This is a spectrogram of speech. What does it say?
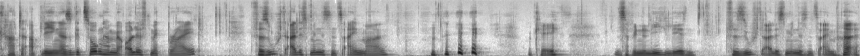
Karte ablegen. Also gezogen haben wir Olive McBride. Versucht alles mindestens einmal. okay, das habe ich noch nie gelesen. Versucht alles mindestens einmal.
